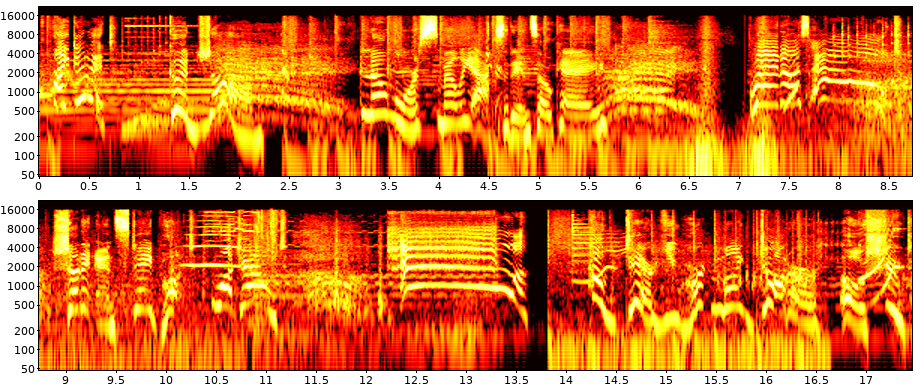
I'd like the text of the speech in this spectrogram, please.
I did it! Good job! No more smelly accidents, okay? Let us out! Shut it and stay put! Watch out! Ow! How dare you hurt my daughter! Oh, shoot!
